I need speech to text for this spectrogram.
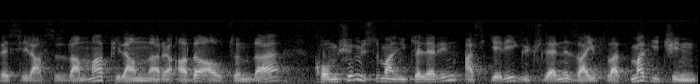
ve silahsızlanma planları adı altında komşu Müslüman ülkelerin askeri güçlerini zayıflatmak için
